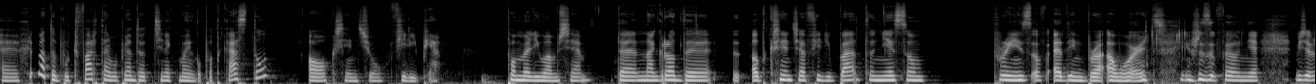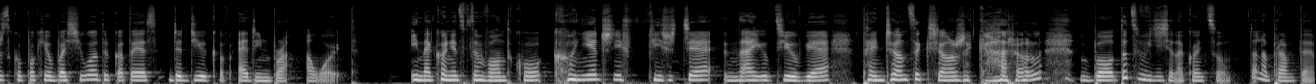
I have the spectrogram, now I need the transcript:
chyba to był czwarty albo piąty odcinek mojego podcastu o księciu Filipie. Pomyliłam się. Te nagrody od księcia Filipa to nie są Prince of Edinburgh Award. Już zupełnie mi się wszystko pokiełbasiło, tylko to jest The Duke of Edinburgh Award. I na koniec w tym wątku koniecznie wpiszcie na YouTubie tańczący książę Karol, bo to, co widzicie na końcu, to naprawdę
